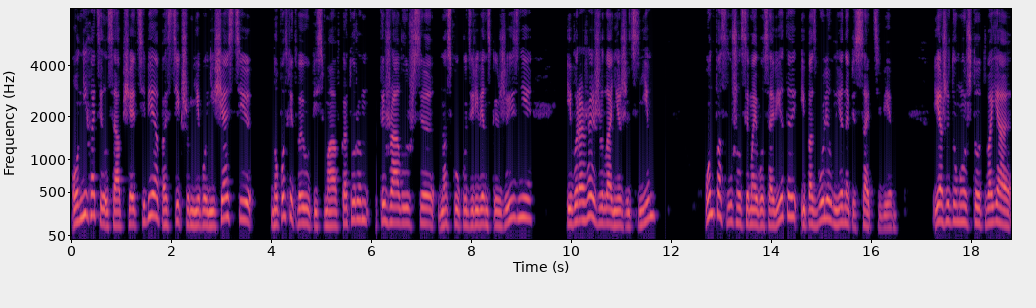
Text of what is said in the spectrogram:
Он не хотел сообщать тебе о постигшем его несчастье, но после твоего письма, в котором ты жалуешься на скуку деревенской жизни и выражаешь желание жить с ним, он послушался моего совета и позволил мне написать тебе. Я же думаю, что твоя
